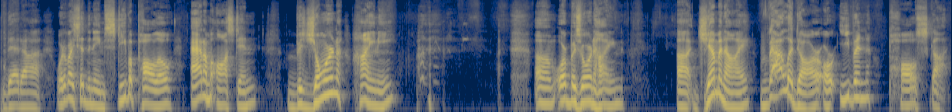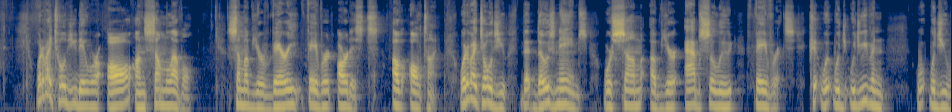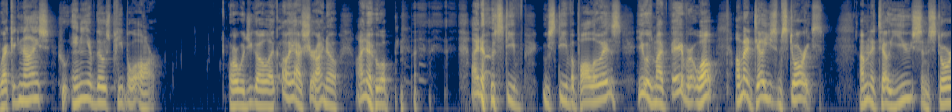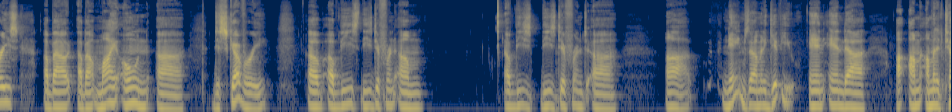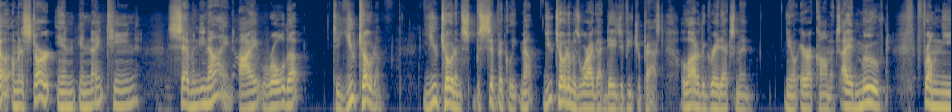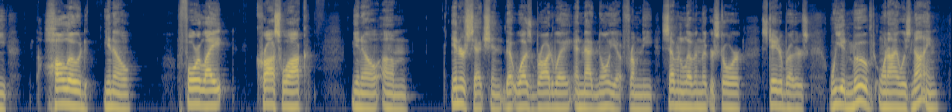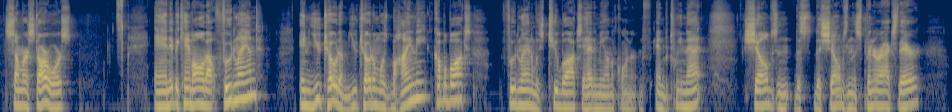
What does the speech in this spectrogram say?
that? Uh, what if I said the name Steve Apollo, Adam Austin, Bjorn Heine, um, or Bjornheim, uh, Gemini, Valadar, or even Paul Scott. What if I told you they were all on some level some of your very favorite artists of all time? What if I told you that those names were some of your absolute favorites? Could, would, would you even would you recognize who any of those people are? Or would you go like, "Oh yeah, sure, I know. I know who I know who Steve who Steve Apollo is. He was my favorite. Well, I'm going to tell you some stories. I'm going to tell you some stories about about my own uh, discovery of of these these different um of these these different uh uh names that I'm going to give you, and and uh, I'm I'm going to tell I'm going to start in in 1979. I rolled up to U Totem. U Totem specifically. Now, U Totem is where I got Days of Future Past. A lot of the great X Men, you know, era comics. I had moved from the hollowed, you know, four light crosswalk, you know, um, intersection that was Broadway and Magnolia from the 7 Eleven liquor store, Stater Brothers. We had moved when I was nine, summer Star Wars, and it became all about Foodland and U Totem. U Totem was behind me a couple blocks. Foodland was two blocks ahead of me on the corner. And between that, shelves and the, the shelves and the spinner racks there,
